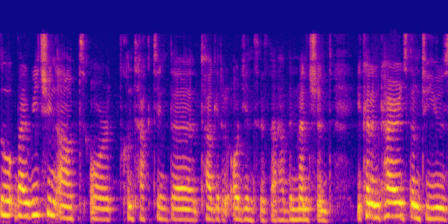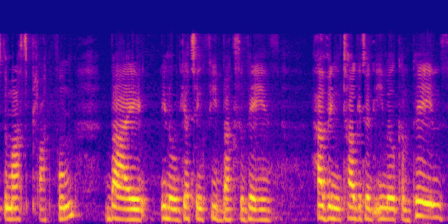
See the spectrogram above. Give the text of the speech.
So by reaching out or contacting the targeted audiences that have been mentioned, you can encourage them to use the MaaS platform by, you know, getting feedback surveys, having targeted email campaigns,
